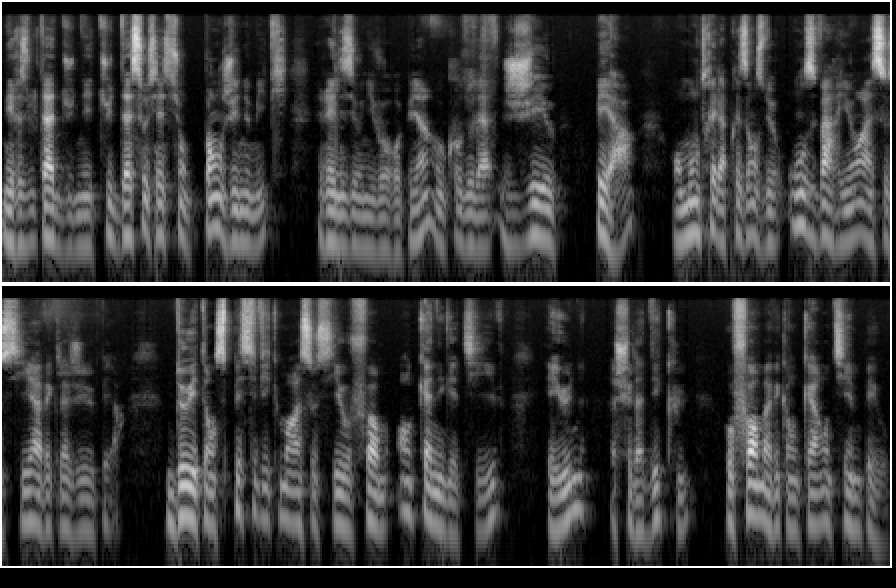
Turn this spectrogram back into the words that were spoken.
Les résultats d'une étude d'association pangénomique réalisée au niveau européen au cours de la GEPA ont montré la présence de 11 variants associés avec la GEPA, deux étant spécifiquement associés aux formes en cas négatives et une, HLA-DQ, aux formes avec en cas anti-MPO.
